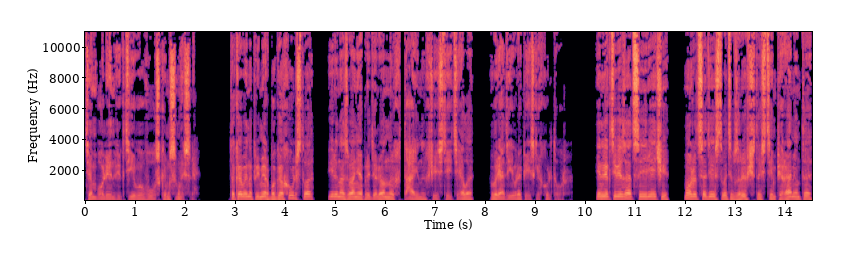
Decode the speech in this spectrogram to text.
тем более инвектива в узком смысле. Таковы, например, богохульство или название определенных тайных частей тела в ряде европейских культур. Инвективизация речи может содействовать взрывчатость темперамента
